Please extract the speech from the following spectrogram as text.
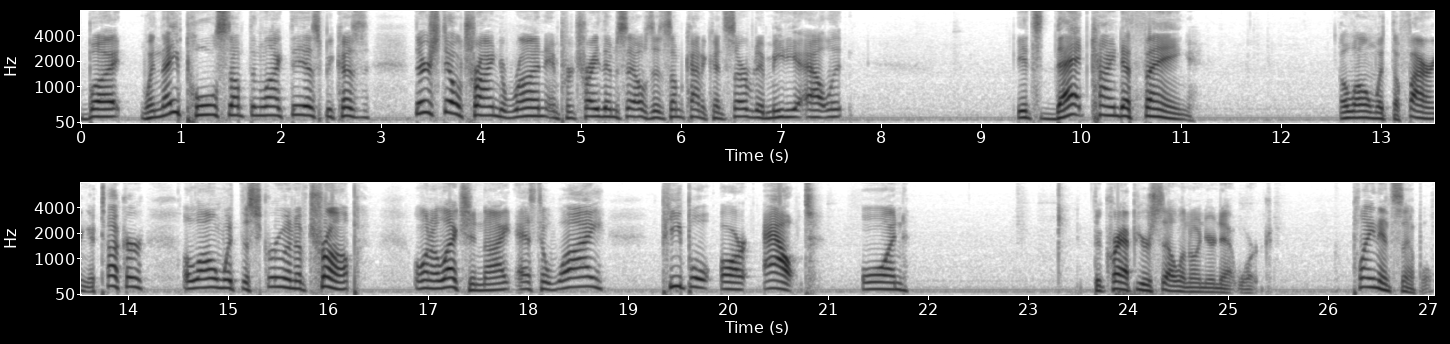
But when they pull something like this, because they're still trying to run and portray themselves as some kind of conservative media outlet, it's that kind of thing, along with the firing of Tucker, along with the screwing of Trump on election night, as to why people are out on the crap you're selling on your network. Plain and simple.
